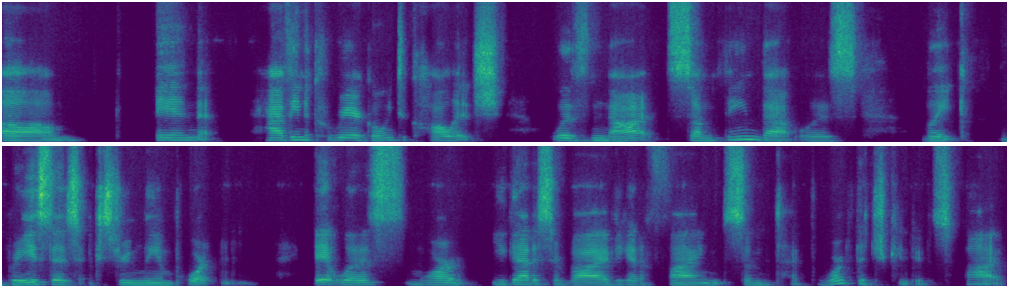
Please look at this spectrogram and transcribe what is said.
Um, and having a career, going to college was not something that was like raised as extremely important. It was more, you got to survive, you got to find some type of work that you can do to survive.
